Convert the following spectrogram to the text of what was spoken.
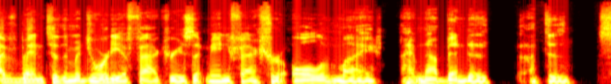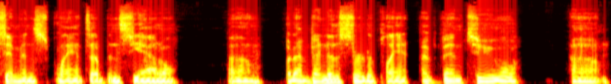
I've been to the majority of factories that manufacture all of my. I have not been to uh, the Simmons plant up in Seattle, um, but I've been to the Serta plant. I've been to, um,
